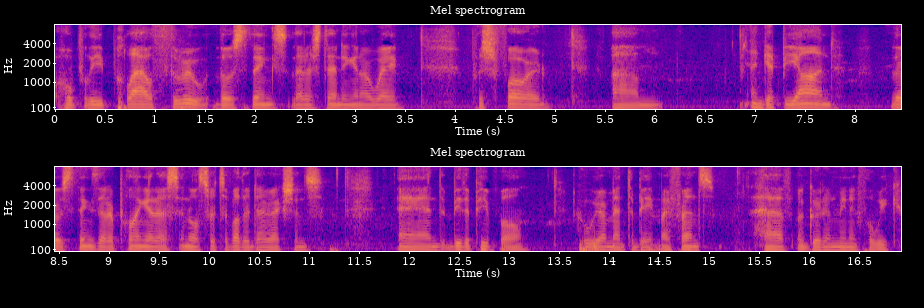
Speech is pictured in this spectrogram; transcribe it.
hopefully plow through those things that are standing in our way, push forward, um, and get beyond those things that are pulling at us in all sorts of other directions, and be the people who we are meant to be. My friends, have a good and meaningful week.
